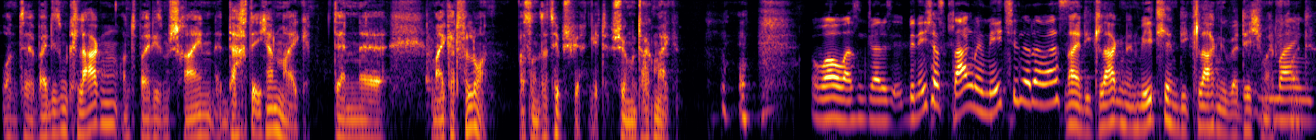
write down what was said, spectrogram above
und äh, bei diesem Klagen und bei diesem Schreien dachte ich an Mike. Denn äh, Mike hat verloren, was unser Tippspiel angeht. Schönen guten Tag, Mike. Wow, was ein geiles. Bin ich das klagende Mädchen oder was? Nein, die klagenden Mädchen, die klagen über dich, mein, Mein Freund.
